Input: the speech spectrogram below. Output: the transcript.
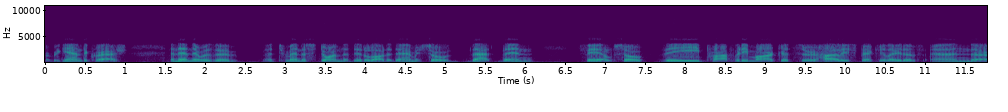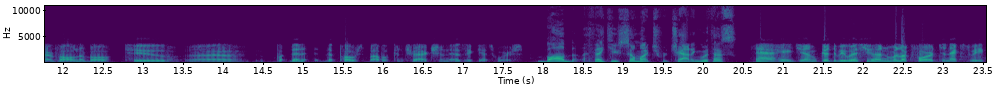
or began to crash, and then there was a, a tremendous storm that did a lot of damage. So that then failed. So the property markets are highly speculative and are vulnerable to uh, the, the post-bubble contraction as it gets worse. Bob, thank you so much for chatting with us. Yeah, hey Jim, good to be with you, and we look forward to next week.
